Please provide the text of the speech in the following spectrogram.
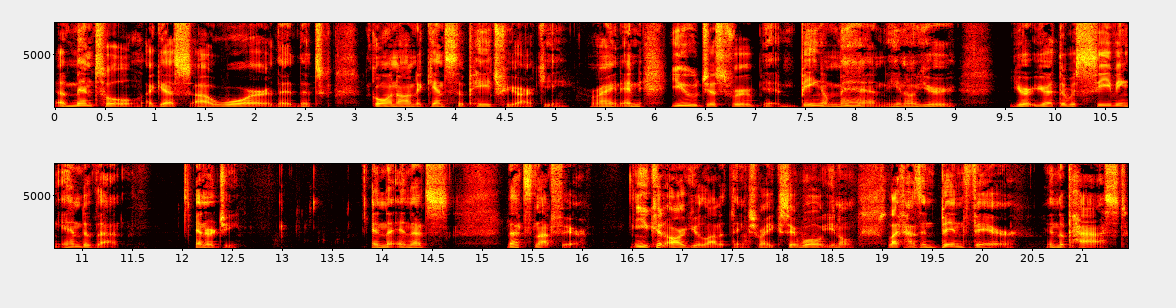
a mental, I guess, uh, war that that's going on against the patriarchy, right? And you just for being a man, you know, you're you're you're at the receiving end of that energy, and and that's that's not fair you can argue a lot of things, right? You can say, well, you know, life hasn't been fair in the past.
